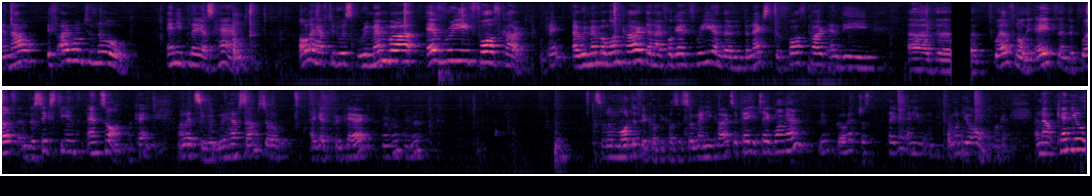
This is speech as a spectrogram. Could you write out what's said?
And now, if I want to know any player's hand, all I have to do is remember every fourth card, okay? I remember one card, then I forget three, and then the next, the fourth card, and the, uh, the 12th, no, the 8th, and the 12th, and the 16th, and so on, okay? Now let's see, we, we have some, so I get prepared. It's a little more difficult because there's so many cards. Okay, you take one hand. Yeah, go ahead, just take it, and you, you want your own. Okay. And now, can you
